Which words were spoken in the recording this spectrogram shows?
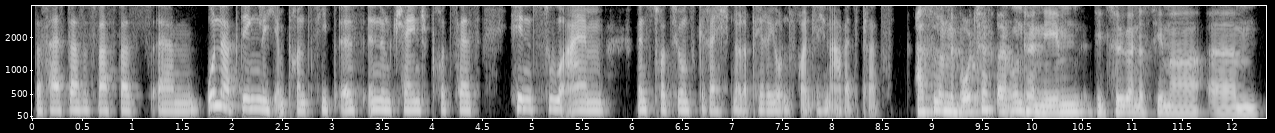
Das heißt, das ist was, was ähm, unabdinglich im Prinzip ist in einem Change-Prozess hin zu einem menstruationsgerechten oder periodenfreundlichen Arbeitsplatz. Hast du noch eine Botschaft an Unternehmen, die zögern, das Thema ähm,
